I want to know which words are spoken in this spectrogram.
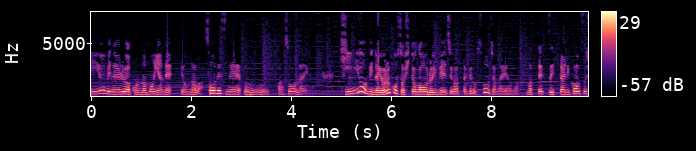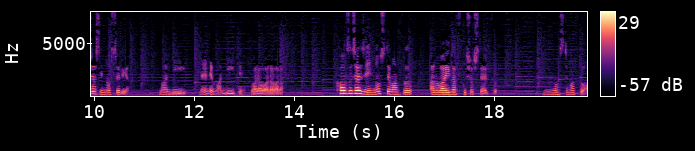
金曜日の夜はこんなもんやね。読んだわ。そうですね。うんうん。あ、そうなんや。金曜日の夜こそ人がおるイメージがあったけど、そうじゃないよな。待って、ツイッターにカオス写真載してるやん。マンディー。何やねん、マンディーって。わらわらわら。カオス写真載してますあの、Y がスクショしたやつ。載してますわ。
